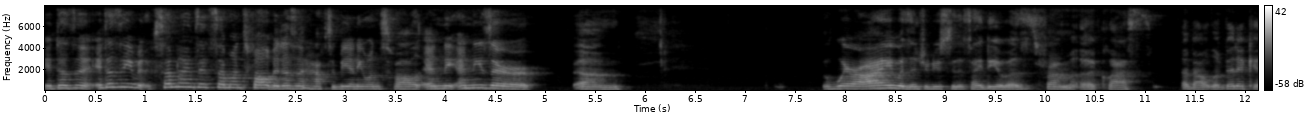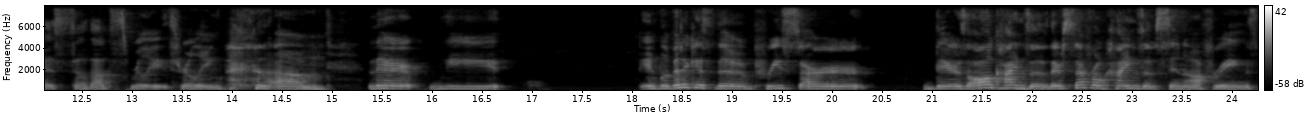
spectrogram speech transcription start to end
it doesn't it doesn't even sometimes it's someone's fault it doesn't have to be anyone's fault. And the, and these are um where i was introduced to this idea was from a class about leviticus. So that's really thrilling. Um mm. there the in leviticus the priests are there's all kinds of there's several kinds of sin offerings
